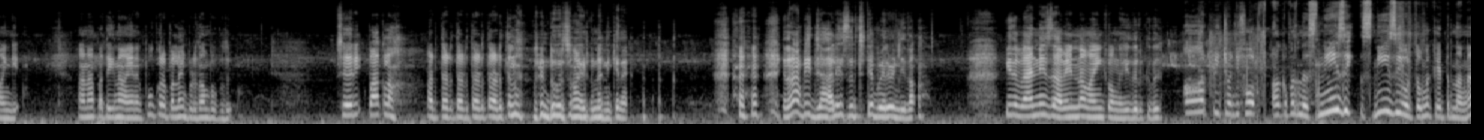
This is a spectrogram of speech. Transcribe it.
வாங்கி. ஆனால் பார்த்தீங்கன்னா எனக்கு பூக்கிறப்பெல்லாம் இப்படி தான் பூக்குது. சரி பார்க்கலாம். அடுத்து அடுத்து அடுத்து அடுத்து அடுத்துன்னு ரெண்டு வருஷம் ஆகிடும்னு நினைக்கிறேன். இதெல்லாம் அப்படியே ஜாலியாக சிரிச்சுட்டே போயிட வேண்டியதான் இது வேனிஸா வேணா வாங்கிக்கோங்க இது இருக்குது. ஆர்பி டுவெண்ட்டி ஃபோர் அதுக்கப்புறம் இந்த ஸ்னீசி ஸ்னீசி ஒருத்தவங்க கேட்டிருந்தாங்க.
